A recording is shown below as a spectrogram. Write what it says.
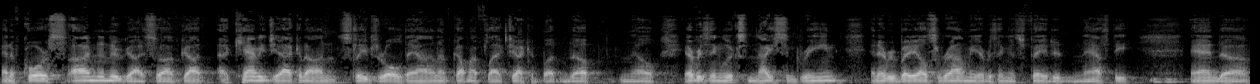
and of course, I'm the new guy, so I've got a cami jacket on, sleeves rolled down, I've got my flak jacket buttoned up. You know, everything looks nice and green, and everybody else around me, everything is faded and nasty. Mm-hmm. And uh,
